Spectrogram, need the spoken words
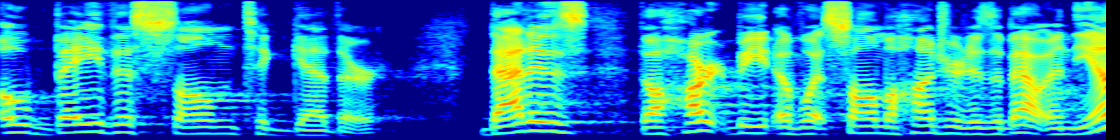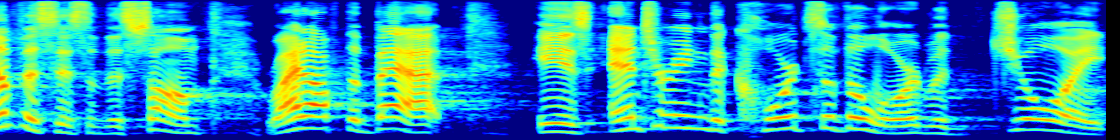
obey this psalm together. That is the heartbeat of what Psalm 100 is about. And the emphasis of this psalm, right off the bat, is entering the courts of the Lord with joy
